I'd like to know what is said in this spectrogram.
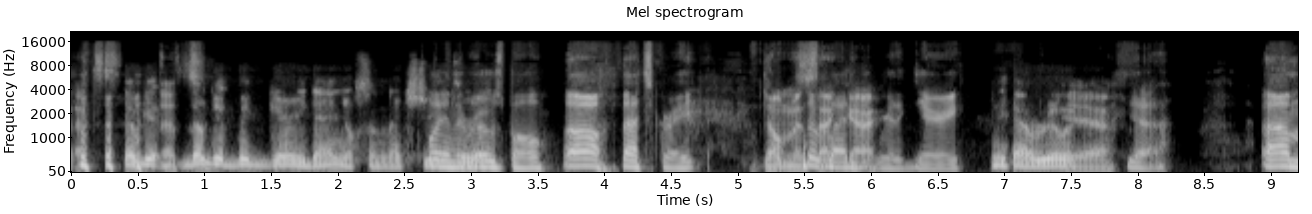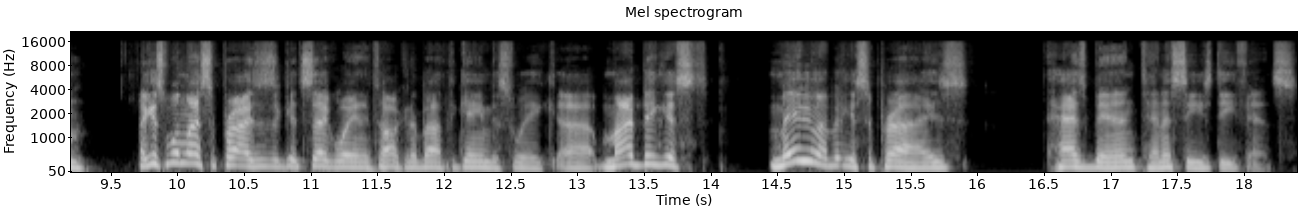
That's They'll get That's- they'll get big Gary Danielson next year. playing the. Rose Bowl. Oh, that's great. Don't miss so that glad to get rid of Gary. Yeah, really. Yeah. Yeah. Um, I guess one last surprise is a good segue into talking about the game this week. Uh, my biggest, maybe my biggest surprise has been Tennessee's defense.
